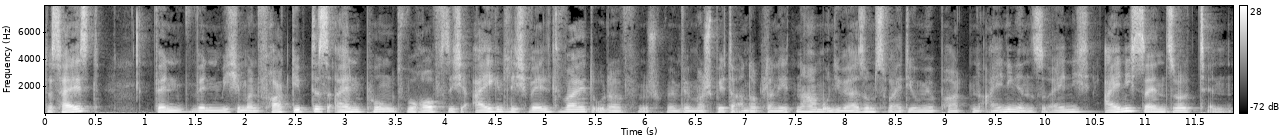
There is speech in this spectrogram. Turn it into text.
Das heißt, wenn, wenn mich jemand fragt, gibt es einen Punkt, worauf sich eigentlich weltweit oder wenn wir mal später andere Planeten haben, universumsweit die Homöopathen einigen, einig, einig sein sollten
